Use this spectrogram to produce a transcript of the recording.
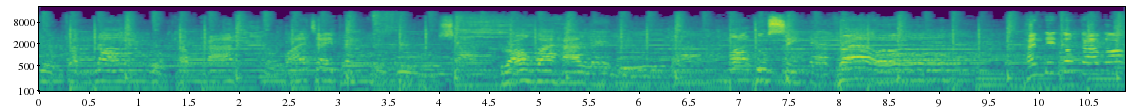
รวมคำนองรวมคำคานเราไว้ใจเป็นผู้บูชาร้องว่าฮาเลลูยามอบทุกสิ่งแด่พระองค์ แผ่นดินก็กราบลง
